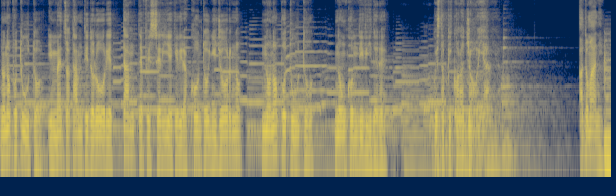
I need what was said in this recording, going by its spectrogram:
non ho potuto, in mezzo a tanti dolori e tante fesserie che vi racconto ogni giorno, non ho potuto non condividere. questa piccola gioia. A domani!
